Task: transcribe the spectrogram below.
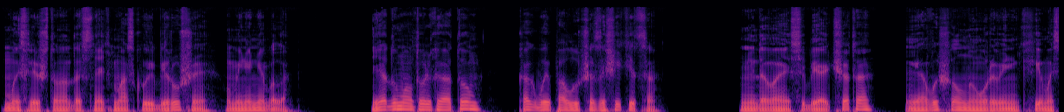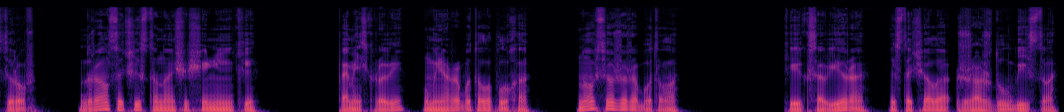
Мысли, что надо снять маску и беруши, у меня не было. Я думал только о том, как бы получше защититься. Не давая себе отчета, я вышел на уровень ки-мастеров. Дрался чисто на ощущении ки. Память крови у меня работала плохо, но все же работала. Ки Ксавьера источала жажду убийства.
